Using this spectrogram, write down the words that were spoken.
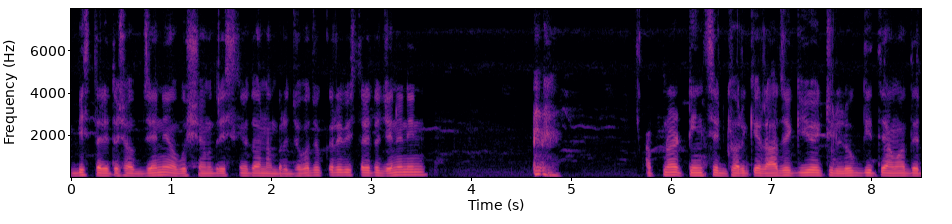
বিস্তারিত সব জেনে অবশ্যই আমাদের স্ক্রিনে দেওয়া নাম্বারে যোগাযোগ করে বিস্তারিত জেনে নিন। আপনার টিন সেট ঘরকে রাজকীয় একটি লুক দিতে আমাদের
